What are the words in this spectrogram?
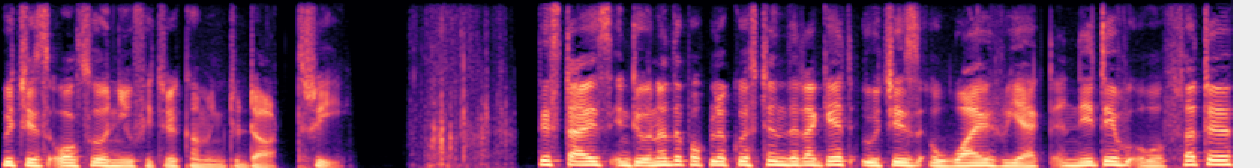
which is also a new feature coming to Dart 3. This ties into another popular question that I get, which is why React Native over Flutter?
